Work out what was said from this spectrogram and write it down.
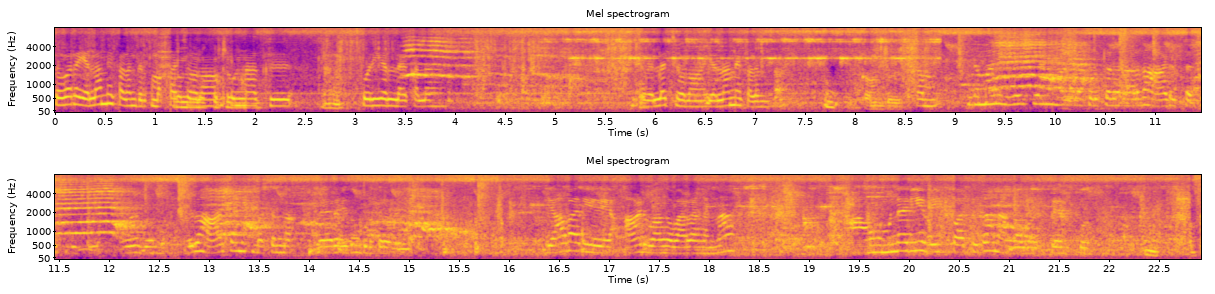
துவரை எல்லாமே கலந்துருக்கு மக்காச்சோளம். புண்ணாக்கு பொரியலில் கலந்து வெள்ளைச்சோளம் எல்லாமே கலந்து கம்பு. கம். இந்த மாதிரி இயற்கையான முறையில் கொடுக்கறதுனால தான் ஆடு சத்து பிடிக்கும் வெறும் ஆர்கானிக் மட்டும்தான். வேறு எதுவும் கொடுக்கறது இல்லை. வியாபாரி ஆடு வாங்க வராங்கன்னா அவங்க முன்னாடியே வெயிட் பார்த்து தான் நாங்கள் அவங்களுக்கு சேல்ஸ் கொடுப்போம். மற்ற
